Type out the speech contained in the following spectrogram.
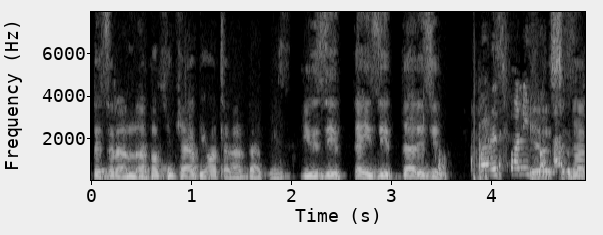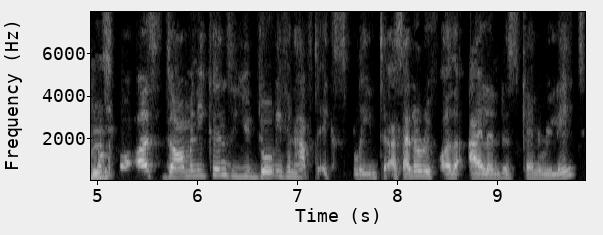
better than that. Nothing can be hotter than that. Use, use it. That is it. That is it. But it's funny yeah, for, so us, that is... for us Dominicans, you don't even have to explain to us. I don't know if other islanders can relate.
